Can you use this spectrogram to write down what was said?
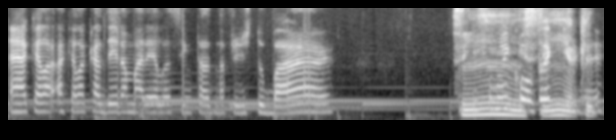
É aquela, aquela cadeira amarela sentada na frente do bar. Sim, sim, aqui, aquele... né?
